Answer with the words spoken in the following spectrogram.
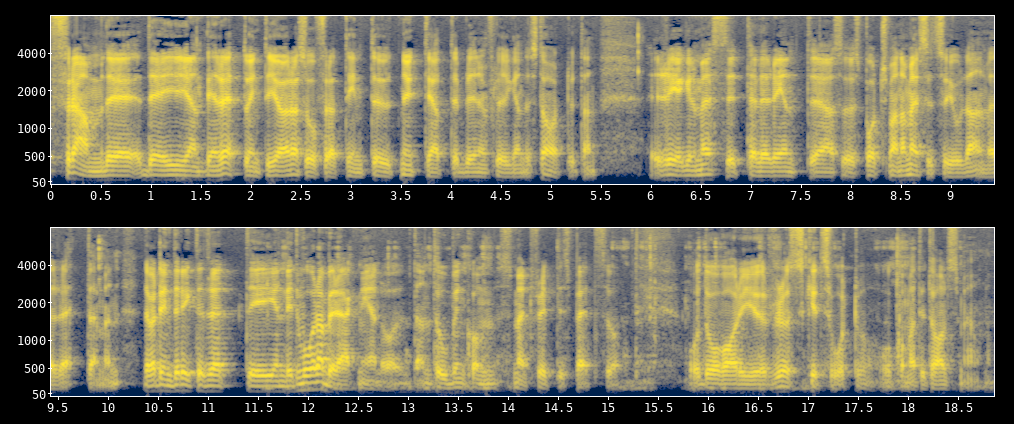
fram. Det, det, är ju egentligen rätt att inte göra så för att inte utnyttja att det blir en flygande start utan regelmässigt eller rent eh, alltså sportsmannamässigt så gjorde han väl rätt där. Men det var inte riktigt rätt enligt våra beräkningar då utan Tobin kom smärtfritt till spets och, och då var det ju ruskigt svårt att, att komma till tals med honom.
